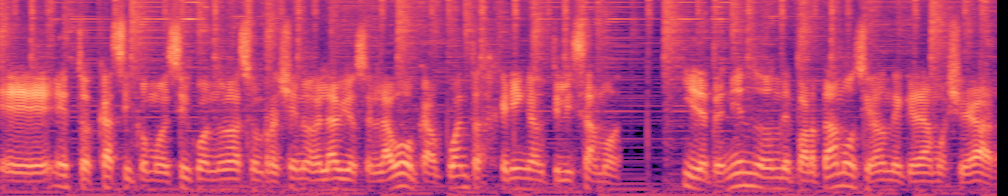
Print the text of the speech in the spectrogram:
Eh, esto es casi como decir cuando uno hace un relleno de labios en la boca, ¿cuántas jeringas utilizamos? Y dependiendo de dónde partamos y a dónde queramos llegar.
